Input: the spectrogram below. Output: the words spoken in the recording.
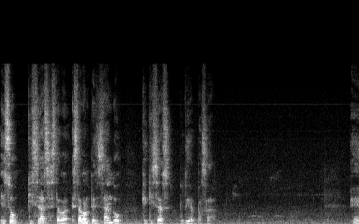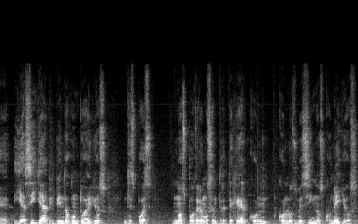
Eso quizás estaba, estaban pensando que quizás pudiera pasar. Eh, y así ya viviendo junto a ellos, después nos podremos entretejer con, con los vecinos, con ellos.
